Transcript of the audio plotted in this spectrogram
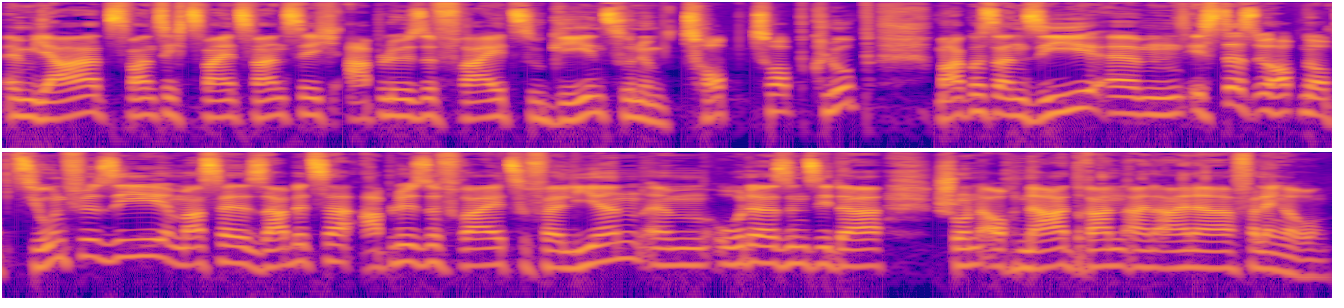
im Jahr 2022 ablösefrei zu gehen zu einem Top-Top-Club. Markus, an Sie, ähm, ist das überhaupt eine Option für Sie, Marcel Sabitzer ablösefrei ablösefrei zu verlieren? Ähm, oder sind Sie da schon auch nah dran an einer Verlängerung?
